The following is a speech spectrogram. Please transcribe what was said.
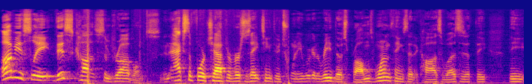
obviously, this caused some problems. In Acts the fourth chapter, verses 18 through 20, we're going to read those problems. One of the things that it caused was that the, the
